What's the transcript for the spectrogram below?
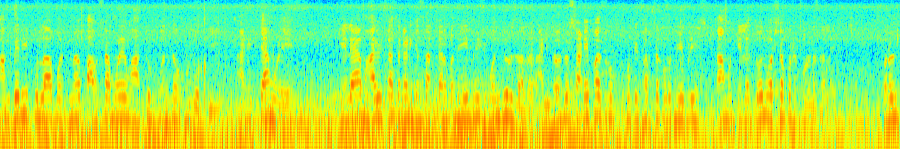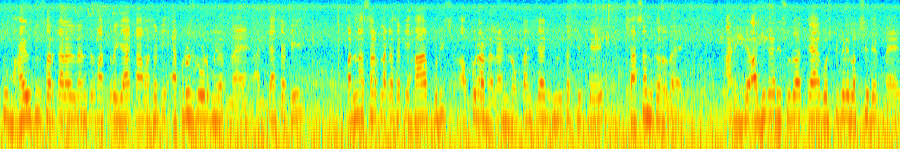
आंबेरी पुलामधनं पावसामुळे वाहतूक बंद होत होती. आणि त्यामुळे गेल्या महाविकास आघाडीच्या सरकारमध्ये हे ब्रिज मंजूर झालं. आणि जवळजवळ साडेपाच कोटी खर्च करून हे ब्रिज काम गेल्या दोन वर्षापूर्वी पूर्ण झालं आहे परंतु महायुती सरकार आल्यानंतर मात्र या कामासाठी अप्रोच रोड मिळत नाही. आणि त्यासाठी पन्नास साठ लाखासाठी हा ब्रिज अपुरा झाला आणि लोकांच्या जीविताशी ते शासन करत आहे. आणि हे अधिकारी सुद्धा त्या गोष्टीकडे लक्ष देत नाहीत.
